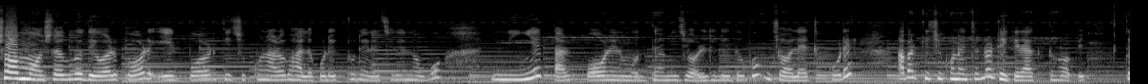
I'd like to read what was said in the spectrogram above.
সব মশলাগুলো দেওয়ার পর, এরপর কিছুক্ষণ আরও ভালো করে একটু নেড়ে ছেড়ে নেব। নিয়ে তারপর এর মধ্যে আমি জল ঢেলে দেবো। জল অ্যাড করে আবার কিছুক্ষণের জন্য ঢেকে রাখতে হবে। তো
